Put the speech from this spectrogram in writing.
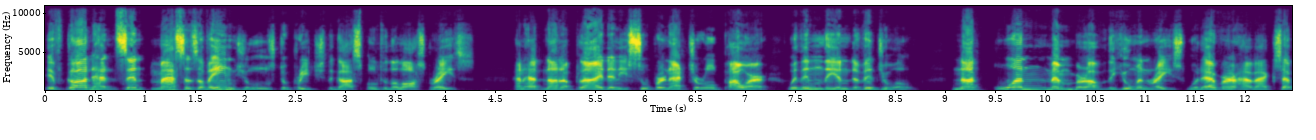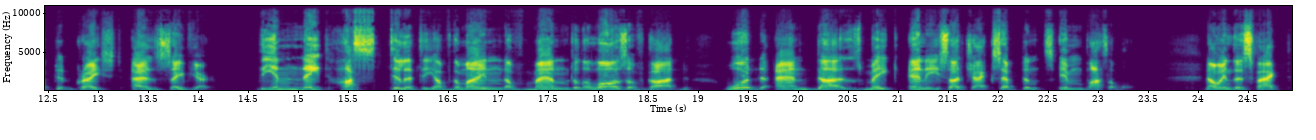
If God had sent masses of angels to preach the gospel to the lost race, and had not applied any supernatural power within the individual, not one member of the human race would ever have accepted Christ as Savior. The innate hostility of the mind of man to the laws of God would and does make any such acceptance impossible. Now, in this fact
